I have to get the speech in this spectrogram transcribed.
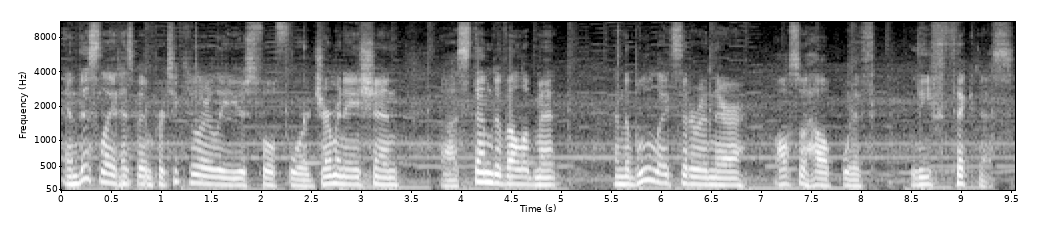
And this light has been particularly useful for germination, uh, stem development, and the blue lights that are in there also help with leaf thickness.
